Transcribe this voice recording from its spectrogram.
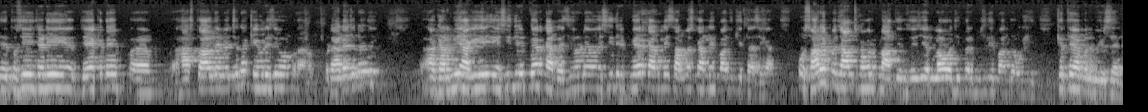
ਤੇ ਤੁਸੀਂ ਜਿਹੜੀ ਜੇ ਕਿਤੇ ਹਸਪਤਾਲ ਦੇ ਵਿੱਚ ਨਾ ਕਈ ਵਾਰੀ ਸੀ ਉਹ ਅਹ, ਪਟਿਆਲੇ ਚ ਨਾ ਜੀ ਆ ਗਰਮੀ ਆ ਗਈ ਏਸੀ ਦੀ ਰਿਪੇਅਰ ਕਰ ਰਹੇ ਸੀ ਉਹਨਾਂ ਨੇ ਉਹ ਏਸੀ ਦੀ ਰਿਪੇਅਰ ਕਰਨ ਲਈ ਸਰਵਿਸ ਕਰਨ ਲਈ ਬੰਦ ਕੀਤਾ ਸੀਗਾ। ਉਹ ਸਾਰੇ ਪੰਜਾਬ 'ਚ ਖਬਰ ਫਲਾਤੀ ਤੁਸੀਂ ਜੀ, ਲਓ ਜੀ ਫਿਰ ਬਿਜਲੀ ਬੰਦ ਹੋ ਗਈ। ਕਿੱਥੇ ਆ ਬਲਵੀਰ ਸਿੰਘ?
